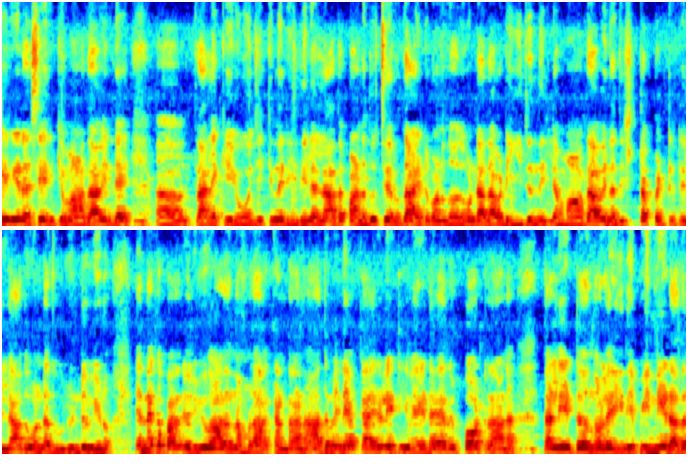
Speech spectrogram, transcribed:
കിരീടം ശരിക്കും മാതാവിന്റെ തലയ്ക്ക് യോജിക്കുന്ന രീതിയിലല്ലാതെ പണിതു ചെറുതായിട്ട് പണിതു. അതുകൊണ്ട് അത് അവിടെ ഇരുന്നില്ല. മാതാവിന് അത് ഇഷ്ടപ്പെട്ടിട്ടില്ല. അതുകൊണ്ട് അത് ഉരുണ്ട് വീണു എന്നൊക്കെ പറഞ്ഞൊരു വിവാദം നമ്മൾ കണ്ടാണ് അത് പിന്നെ കൈരളി ടി വിയുടെ റിപ്പോർട്ടറാണ് തള്ളിയിട്ടതെന്നുള്ള രീതിയിൽ പിന്നീട് അത്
